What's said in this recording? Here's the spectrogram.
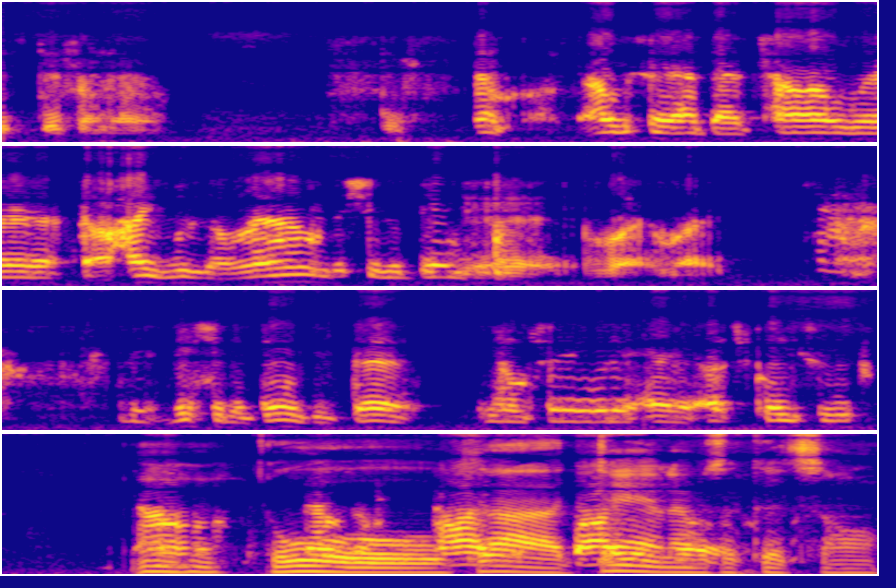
it's different now. Um, I would say at that time where the hype was around, they should have been, Yeah, right, right. they, they should have done did that. You know what I'm saying? Where they had us places. Um, Ooh, fire, god fire damn that was a good song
